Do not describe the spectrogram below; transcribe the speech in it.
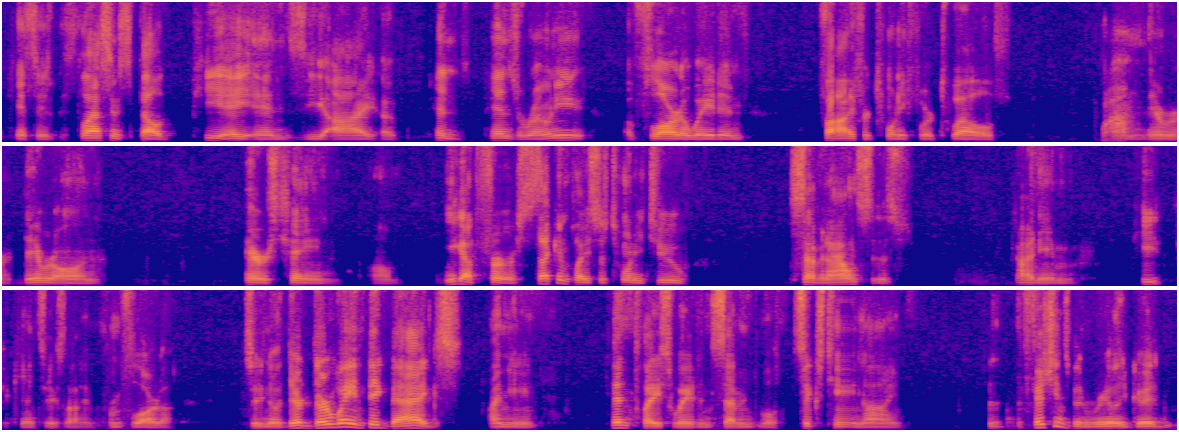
I can't say his last name spelled P A N Z I uh, Pan, Panzeroni of Florida weighed in five for twenty four twelve. Wow. Um, they were they were on Harris Chain. Um, he got first. Second place was twenty two seven ounces. Guy named Pete, I can't say his name from Florida. So you know they're they're weighing big bags. I mean, tenth place weighed in seven well sixteen nine the, the fishing's been really good,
